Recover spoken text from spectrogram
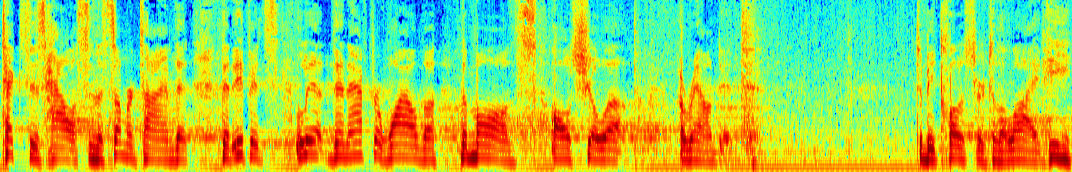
Texas house in the summertime that, that if it's lit, then after a while the, the moths all show up around it to be closer to the light. He,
